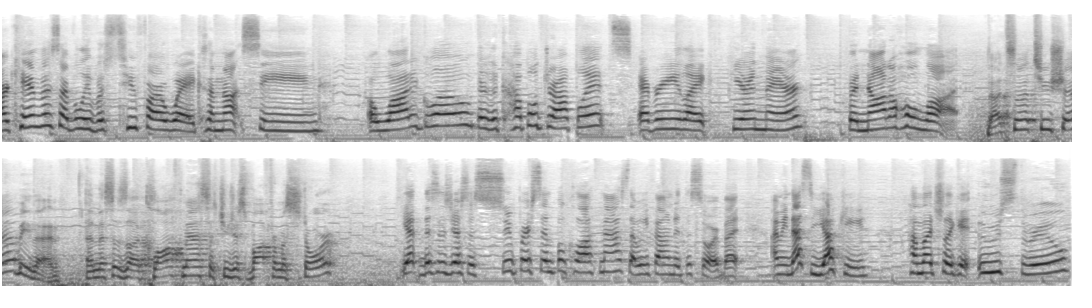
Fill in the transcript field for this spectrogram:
Our canvas, I believe, was too far away because I'm not seeing a lot of glow. There's a couple droplets every like here and there, but not a whole lot. That's not too shabby then. And this is a cloth mask that you just bought from a store? Yep, this is just a super simple cloth mask that we found at the store, but I mean, that's yucky. How much like it oozed through.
